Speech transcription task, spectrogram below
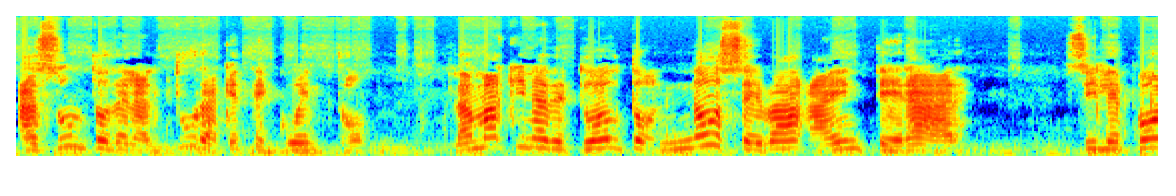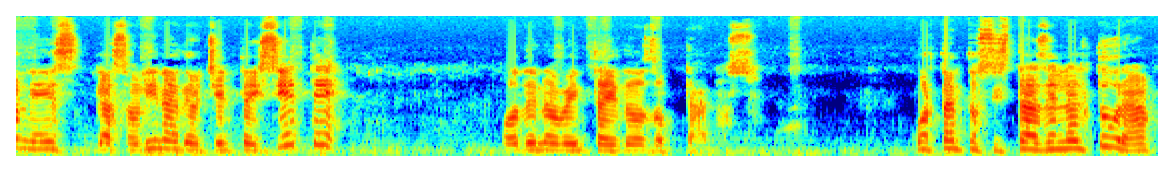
asunto de la altura que te cuento, la máquina de tu auto no se va a enterar si le pones gasolina de 87 o de 92 octanos. Por tanto, si estás en la altura,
